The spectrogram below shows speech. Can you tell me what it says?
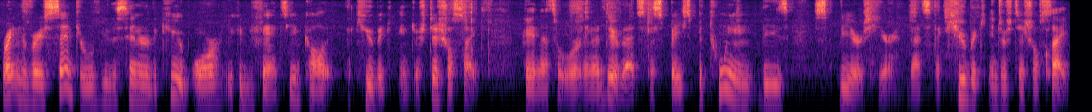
Right in the very center would be the center of the cube, or you could be fancy, you'd call it the cubic interstitial site. Okay, and that's what we're going to do. That's the space between these spheres here. That's the cubic interstitial site.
